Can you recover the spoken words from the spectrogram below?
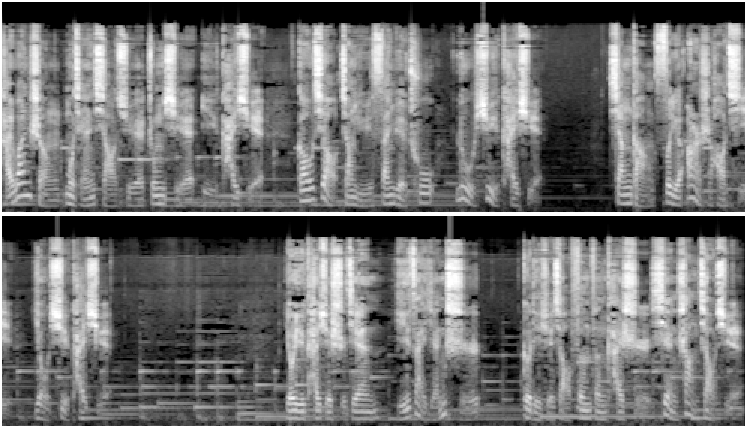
台湾省目前小学、中学已开学，高校将于三月初陆续开学。香港四月二十号起有序开学。由于开学时间一再延迟，各地学校纷纷开始线上教学，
